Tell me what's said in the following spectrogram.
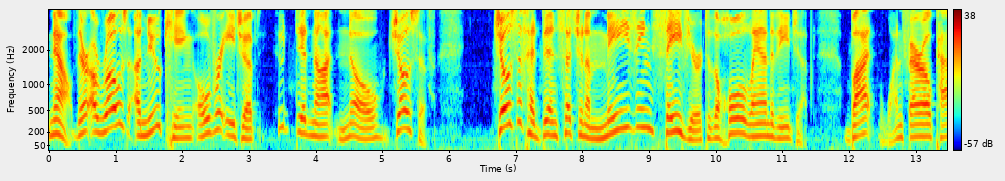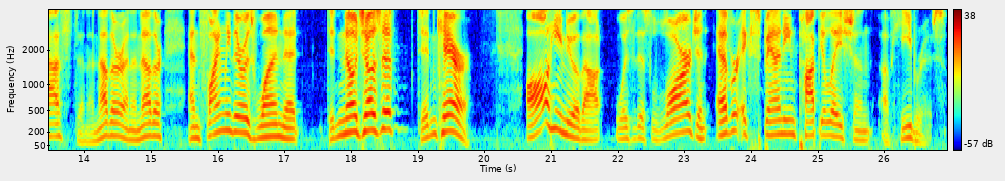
Now, there arose a new king over Egypt who did not know Joseph. Joseph had been such an amazing savior to the whole land of Egypt. But one Pharaoh passed, and another, and another, and finally there was one that didn't know Joseph, didn't care. All he knew about was this large and ever expanding population of Hebrews.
